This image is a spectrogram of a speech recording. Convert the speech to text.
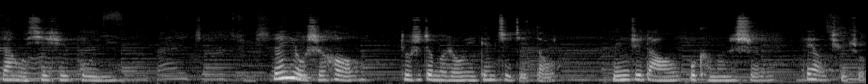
让我唏嘘不已。人有时候就是这么容易跟自己斗，明知道不可能的事，非要去做，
